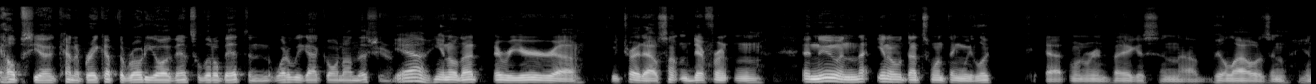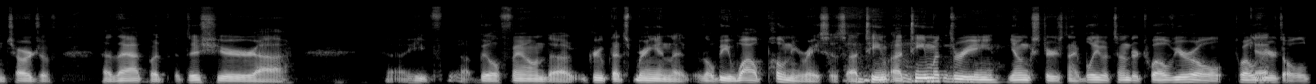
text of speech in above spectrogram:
helps you kind of break up the rodeo events a little bit and what do we got going on this year Yeah, you know that every year uh, we try to have something different and and new, and that, you know that's one thing we look at when we're in Vegas. And uh, Bill Lau is in in charge of uh, that. But this year, uh, uh, he uh, Bill found a group that's bringing the there'll be wild pony races. A team a team of three youngsters, and I believe it's under twelve year old twelve Okay. years old.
